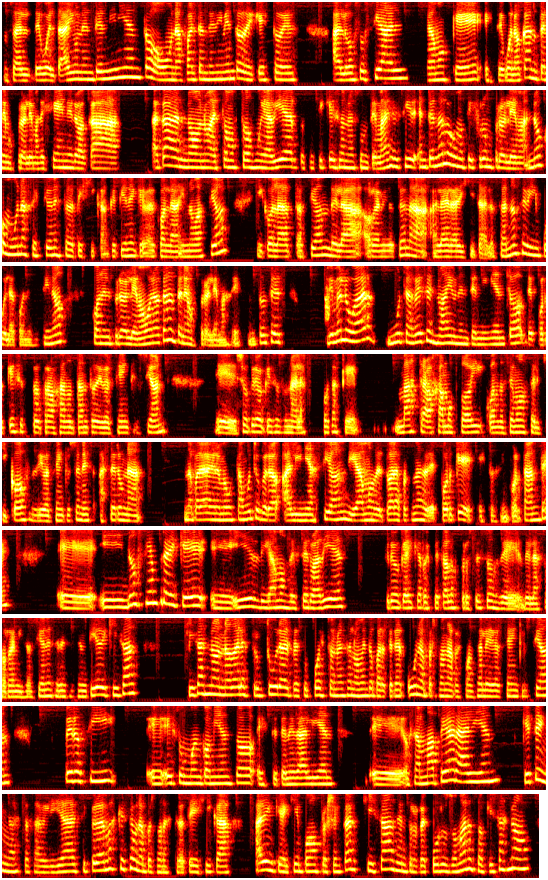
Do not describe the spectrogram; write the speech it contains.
O sea, de vuelta, hay un entendimiento o una falta de entendimiento de que esto es algo social, digamos que, este, bueno, acá no tenemos problemas de género, acá, acá no, no, estamos todos muy abiertos, así que eso no es un tema. Es decir, entenderlo como si fuera un problema, no como una gestión estratégica que tiene que ver con la innovación y con la adaptación de la organización a, a la era digital. O sea, no se vincula con eso, sino con el problema. Bueno, acá no tenemos problemas de eso. Entonces, en primer lugar, muchas veces no hay un entendimiento de por qué se está trabajando tanto diversidad e inclusión. Eh, yo creo que eso es una de las cosas que más trabajamos hoy cuando hacemos el kickoff de diversidad e inclusión, es hacer una, una palabra que no me gusta mucho, pero alineación, digamos, de todas las personas de por qué esto es importante. Eh, y no siempre hay que eh, ir, digamos, de 0 a 10. Creo que hay que respetar los procesos de, de las organizaciones en ese sentido y quizás quizás no, no da la estructura, el presupuesto no es el momento para tener una persona responsable de diversidad e inclusión, pero sí eh, es un buen comienzo este, tener a alguien, eh, o sea, mapear a alguien que tenga estas habilidades, pero además que sea una persona estratégica, alguien que a quien podamos proyectar, quizás dentro de recursos humanos o quizás no,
